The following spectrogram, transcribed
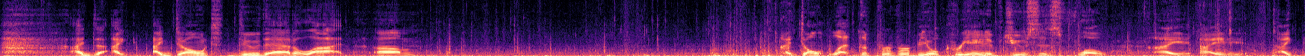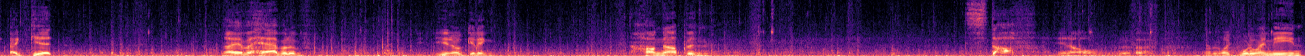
I, I, I don't do that a lot. Um, I don't let the proverbial creative juices flow. I, I, I, I get, I have a habit of, you know, getting hung up in stuff, you know, uh, like what do I mean?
